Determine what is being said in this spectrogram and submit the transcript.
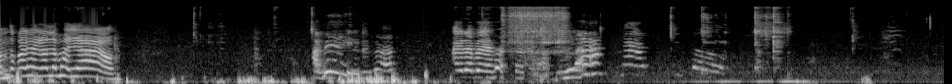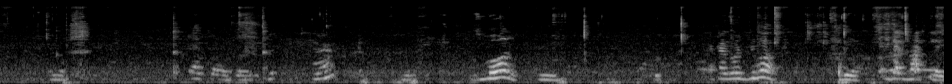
অন্ধকার হয়ে গেল ভাইয়া। আরে না হ্যাঁ? ঝোল? এটা করে দিব? ভাত লাই।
